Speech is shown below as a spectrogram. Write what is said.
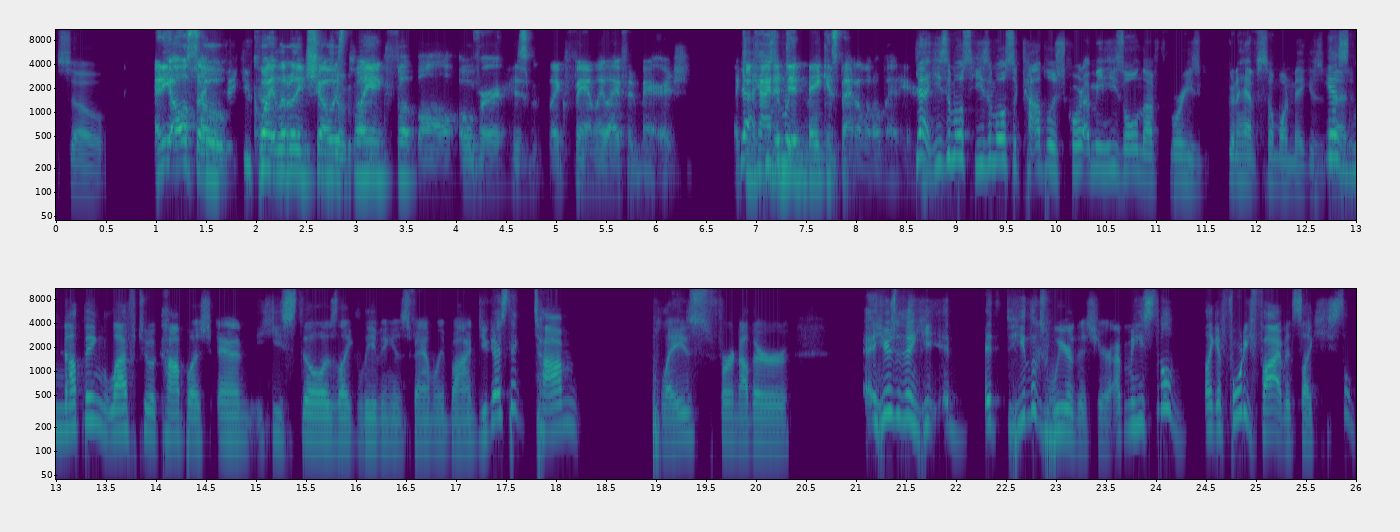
So and he also quite literally chose joke about playing football over his like family life and marriage. Like Yeah, he he's kind the of mo- did make his bed a little bit here. yeah, he's the most he's the most accomplished court. I mean, he's old enough where he's gonna have someone make his he has nothing left to accomplish, and he still is like leaving his family behind. Do you guys think Tom plays for another? Uh, Here's the thing: he it, it he looks weird this year. I mean, he's still like at 45. It's like he's still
